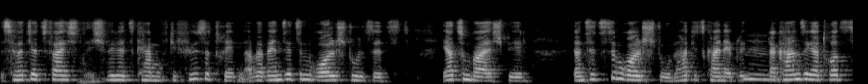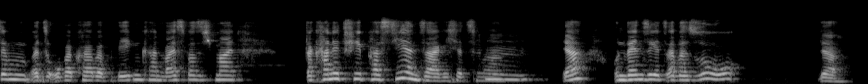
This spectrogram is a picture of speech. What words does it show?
es hört jetzt vielleicht, ich will jetzt keinem auf die Füße treten, aber wenn sie jetzt im Rollstuhl sitzt, ja zum Beispiel, dann sitzt sie im Rollstuhl, hat jetzt keine Erblingung, mhm. dann kann sie ja trotzdem, wenn sie Oberkörper bewegen kann, weiß, was ich meine, da kann nicht viel passieren, sage ich jetzt mal. Mhm. Ja, und wenn sie jetzt aber so, ja,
